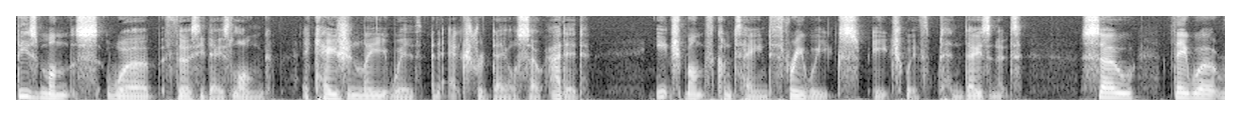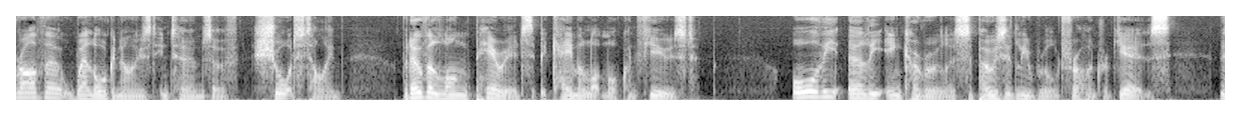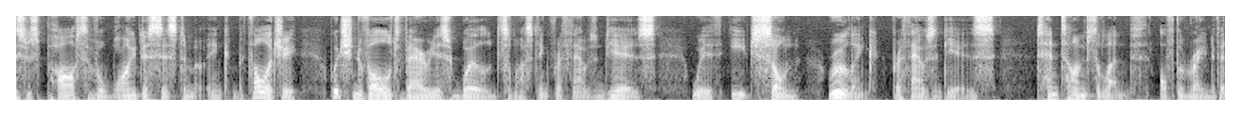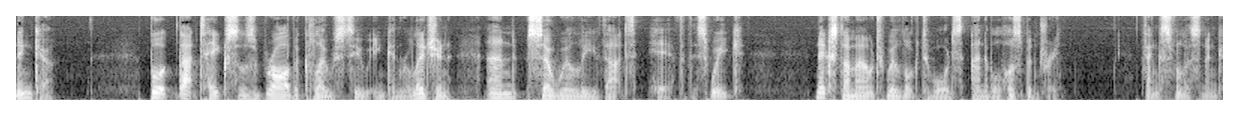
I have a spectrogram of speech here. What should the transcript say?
These months were 30 days long, occasionally with an extra day or so added. Each month contained three weeks, each with 10 days in it. So they were rather well organised in terms of short time, but over long periods it became a lot more confused. All the early Inca rulers supposedly ruled for a hundred years. This was part of a wider system of Incan mythology which involved various worlds lasting for a thousand years, with each son ruling for a thousand years, ten times the length of the reign of an Inca. But that takes us rather close to Incan religion, and so we'll leave that here for this week. Next time out, we'll look towards animal husbandry. Thanks for listening.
